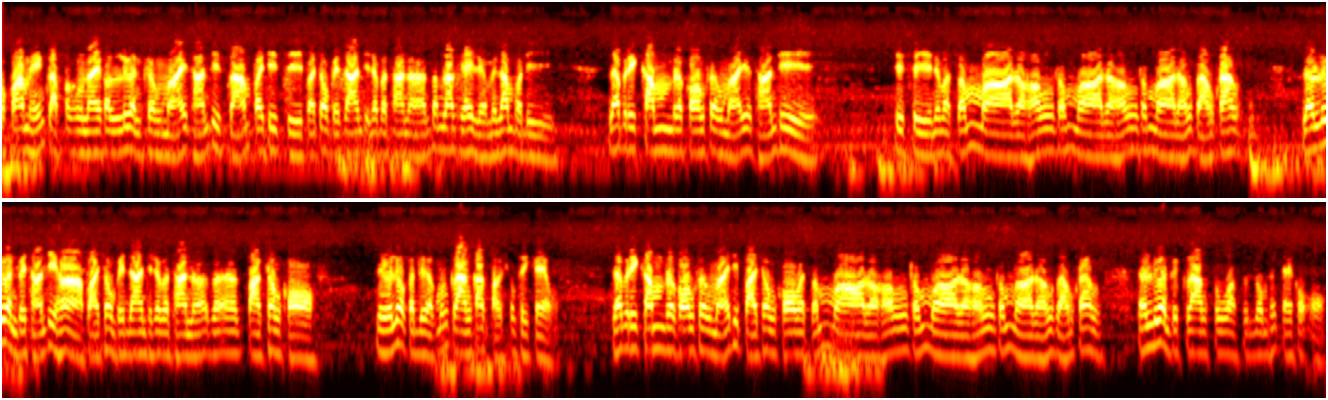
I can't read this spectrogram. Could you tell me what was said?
อความเห็นกลับเข้าข้างในก็เลื่อนเครื่องหมายฐานที่สามไปที่สี่ไปต้องไปฐานที่รับประทานอาหารสำลักให้เหลือไม่ล้ำพอดี และบริกรรมประกองเครื่องหมายอยู่ฐานที่ที่สี่เนี่ยมาสัมมาระหังสัมมาระหังสัมมาระหังสามครั้ง แล้วเลื่อนไปฐานที่ห้าปากช่องเพดานที่รับประทานปากช่องคอเหนือเลือกกระเดือกมันกลางก้างปากช่องไตแก้วและบริกรรมประกองเครื่องหมายที่ปากช่องคอมาสัมมาระหังสัมมาระหังสัมมาระหังสามครั้ง แล้วเลื่อนไปกลางตัวสุดลมหายใจเขาออก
